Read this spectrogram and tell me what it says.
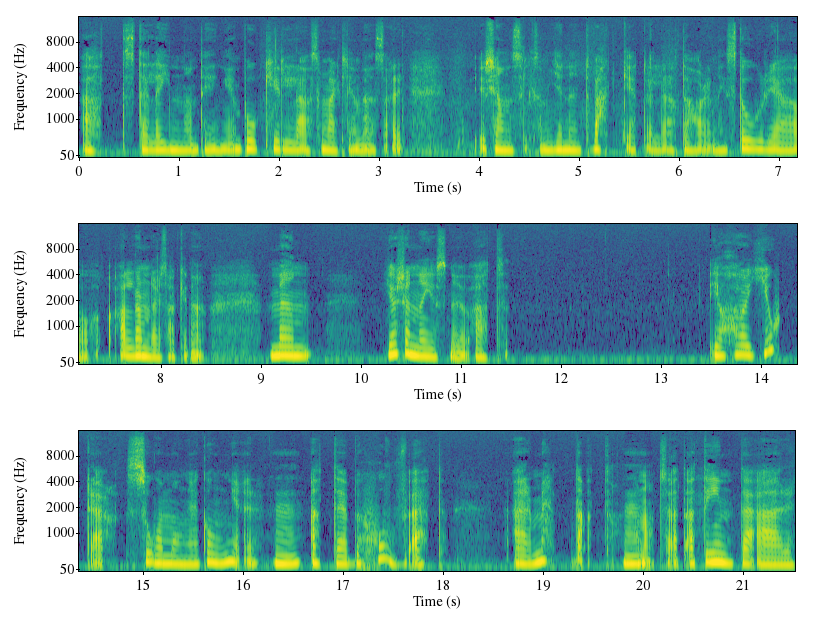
att ställa in någonting en bokhylla som verkligen är så här, känns liksom genuint vackert eller att det har en historia och alla de där sakerna. Men jag känner just nu att jag har gjort det så många gånger att det behovet är mättat på något sätt. Att det inte är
